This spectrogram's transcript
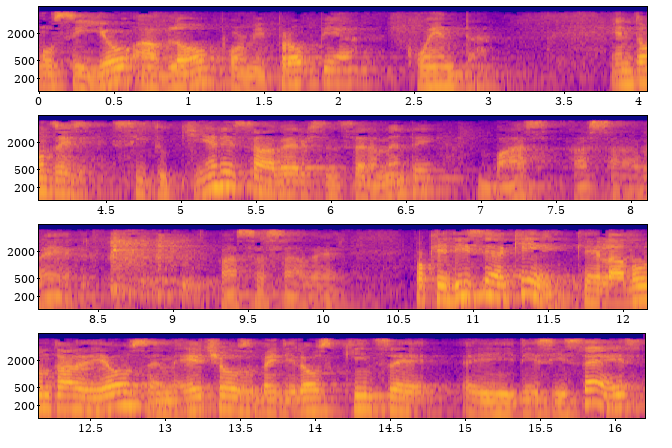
o si yo hablo por mi propia cuenta. Entonces, si tú quieres saber sinceramente, vas a saber. Vas a saber. Porque dice aquí que la voluntad de Dios en Hechos 22, 15 y 16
